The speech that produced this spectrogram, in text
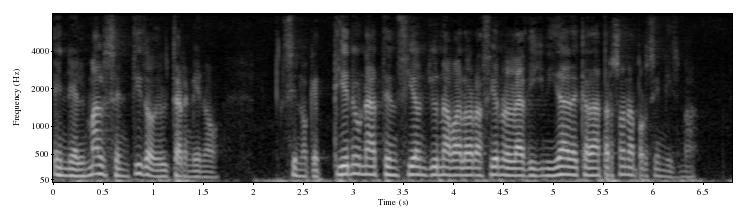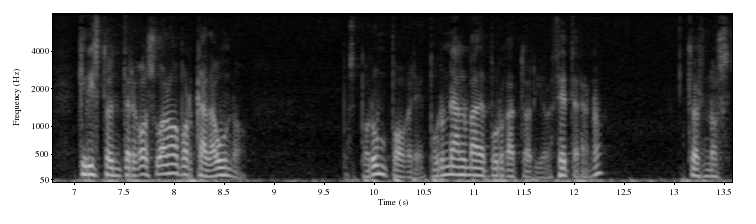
en el mal sentido del término, sino que tiene una atención y una valoración a la dignidad de cada persona por sí misma. Cristo entregó su alma por cada uno, pues por un pobre, por un alma de purgatorio, etcétera, ¿no? Entonces nos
